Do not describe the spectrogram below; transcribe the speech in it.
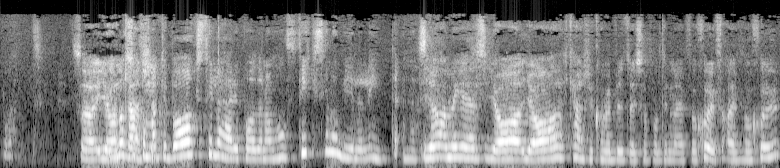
What? Så jag, Jag måste kanske... komma tillbaks till det här i podden om hon fick sin mobil eller inte. nästa. Ja, men grejen är så jag, jag kanske kommer byta i så fall till en iPhone 7. För iPhone 7,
